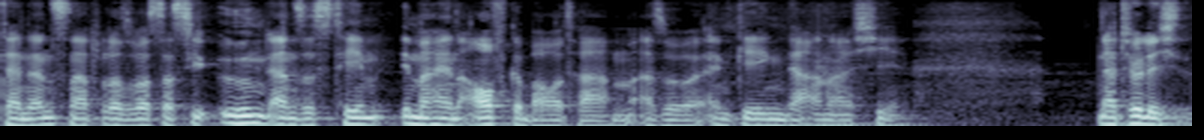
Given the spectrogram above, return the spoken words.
Tendenzen hat oder sowas, dass sie irgendein System immerhin aufgebaut haben, also entgegen der Anarchie. Natürlich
